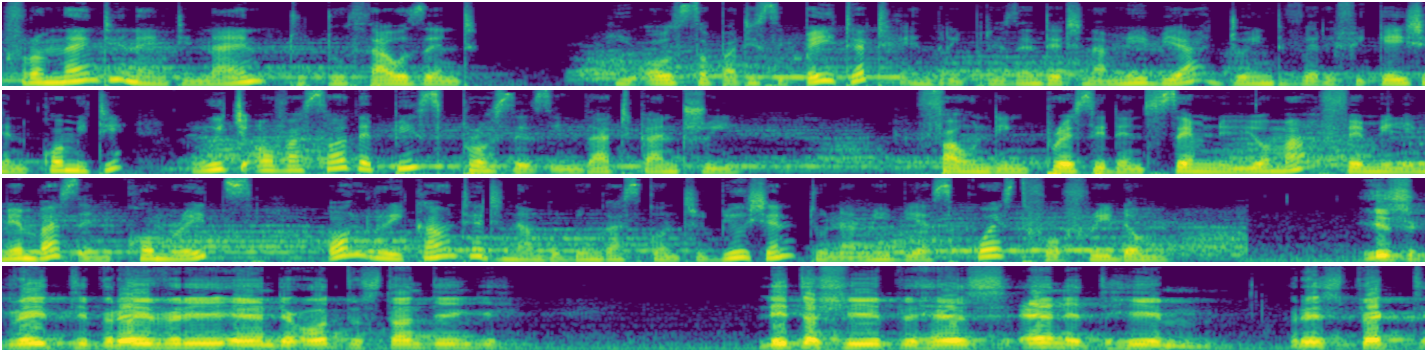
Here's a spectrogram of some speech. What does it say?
from 1999 to 2000. He also participated and represented Namibia Joint Verification Committee, which oversaw the peace process in that country. Founding President Sam Nujoma, family members and comrades all recounted Nambundunga's contribution to Namibia's quest for freedom. His great bravery and outstanding leadership has earned him respect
